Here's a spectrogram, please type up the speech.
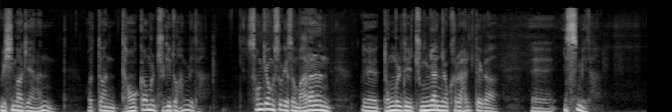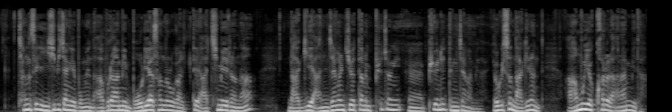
의심하게 하는 어떠한 당혹감을 주기도 합니다. 성경 속에서 말하는 동물들이 중요한 역할을 할 때가 있습니다. 창세기 22장에 보면 아브라함이 모리아산으로 갈 때 아침에 일어나 나귀의 안장을 지었다는 표정이, 에, 표현이 등장합니다. 여기서 나귀는 아무 역할을 안 합니다.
